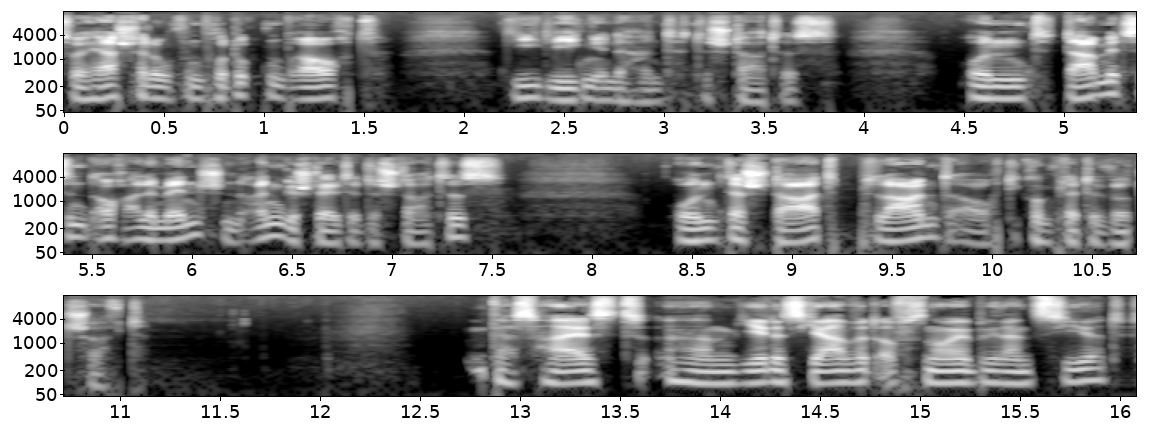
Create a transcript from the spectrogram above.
zur Herstellung von Produkten braucht, die liegen in der Hand des Staates. Und damit sind auch alle Menschen Angestellte des Staates. Und der Staat plant auch die komplette Wirtschaft. Das heißt, ähm, jedes Jahr wird aufs Neue bilanziert,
